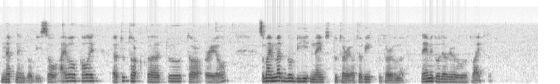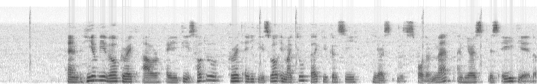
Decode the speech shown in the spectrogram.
map name will be. So I will call it a tutor uh, tutorial. So my map will be named tutorial. It will be tutorial map. Name it whatever you would like to. And here we will create our ADTs. How to create ADTs? Well, in my tool pack, you can see here's this folder map and here's this ADT editor.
